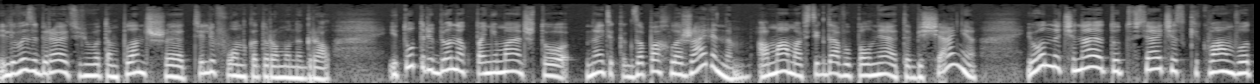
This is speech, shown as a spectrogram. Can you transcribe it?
или вы забираете у него там планшет, телефон, которым он играл. И тут ребенок понимает, что, знаете, как запахло жареным, а мама всегда выполняет обещания, и он начинает тут всячески к вам вот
